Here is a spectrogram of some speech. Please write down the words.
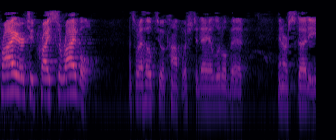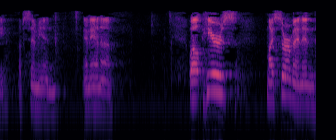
prior to Christ's arrival. That's what I hope to accomplish today a little bit in our study of Simeon and Anna. Well, here's my sermon in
